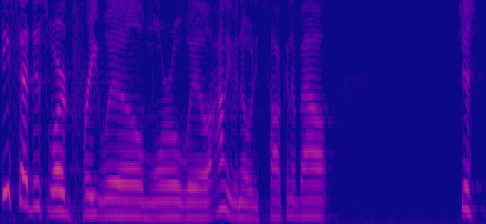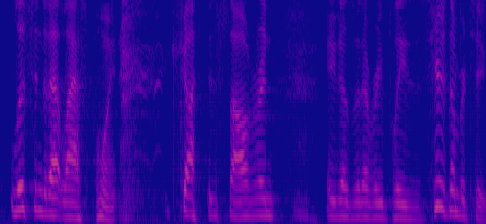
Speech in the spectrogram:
He said this word free will, moral will. I don't even know what he's talking about. Just listen to that last point. God is sovereign. He does whatever he pleases. Here's number two.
